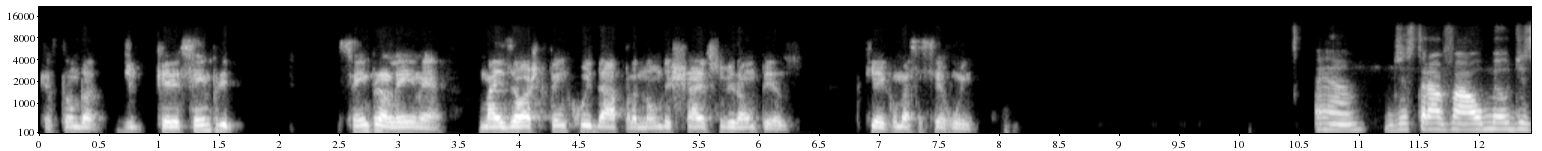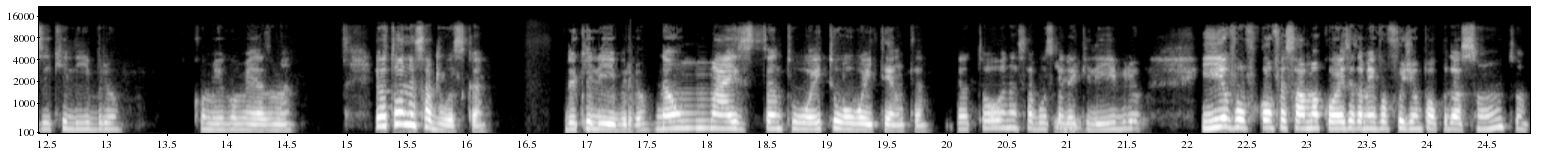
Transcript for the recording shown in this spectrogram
A questão da, de querer sempre, sempre além, né? Mas eu acho que tem que cuidar para não deixar isso virar um peso, porque aí começa a ser ruim. É, destravar o meu desequilíbrio comigo mesma. Eu tô nessa busca do equilíbrio, não mais tanto 8 ou 80. Eu tô nessa busca Sim. do equilíbrio. E eu vou confessar uma coisa, também vou fugir um pouco do assunto,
